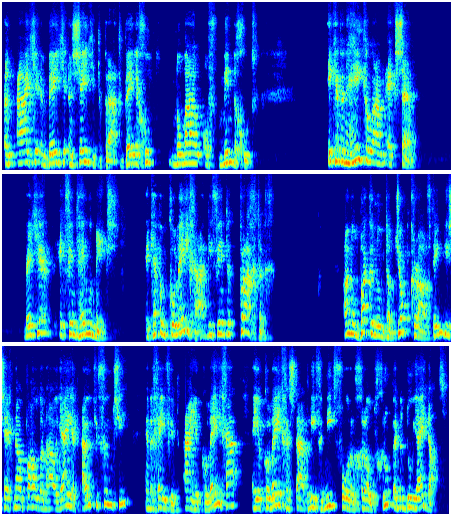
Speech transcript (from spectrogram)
een aatje, een beetje, een C'tje te praten. Ben je goed, normaal of minder goed? Ik heb een hekel aan Excel. Weet je, ik vind helemaal niks. Ik heb een collega die vindt het prachtig. Arnold Bakker noemt dat jobcrafting. Die zegt, nou Paul, dan haal jij het uit je functie en dan geef je het aan je collega. En je collega staat liever niet voor een grote groep en dan doe jij dat.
